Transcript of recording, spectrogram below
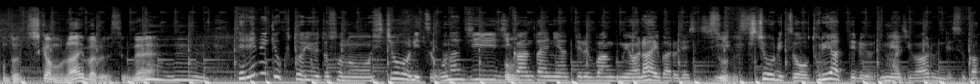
本当にしかもライバルですよね、うんうん、テレビ局というとその視聴率同じ時間帯にやってる番組はライバルですし視聴率を取り合ってるイメージがあるんですが、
